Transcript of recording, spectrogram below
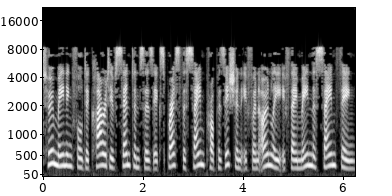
Two meaningful declarative sentences express the same proposition if and only if they mean the same thing,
